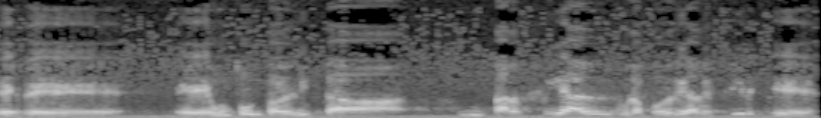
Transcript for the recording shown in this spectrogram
desde un punto de vista imparcial, uno podría decir que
